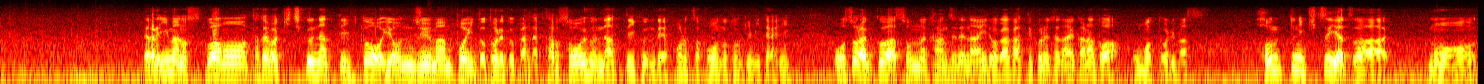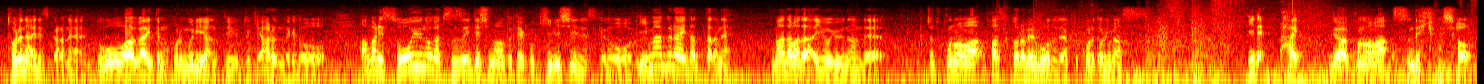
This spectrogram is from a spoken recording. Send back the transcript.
だから今のスコアも例えば鬼畜になっていくと40万ポイント取れとかなんか多分そういう風になっていくんでフォルツァ4の時みたいに。おそらくはそんな感じで難易度が上がってくるんじゃないかなとは思っております。本当にきついやつはもう取れないですからね。どうあがいてもこれ無理やんっていう時あるんだけどあまりそういうのが続いてしまうと結構厳しいですけど今ぐらいだったらねまだまだ余裕なんでちょっとこのままファストトラベルボードじゃなくてこれ取ります。いいではい。ではこのまま進んでいきましょう。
